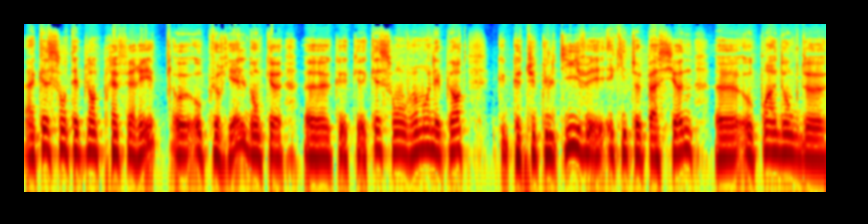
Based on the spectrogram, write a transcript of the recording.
hein, Quelles sont tes plantes préférées au, pluriel? Donc que, quelles sont vraiment les plantes que, tu cultives et, qui te passionnent euh, au point donc de,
